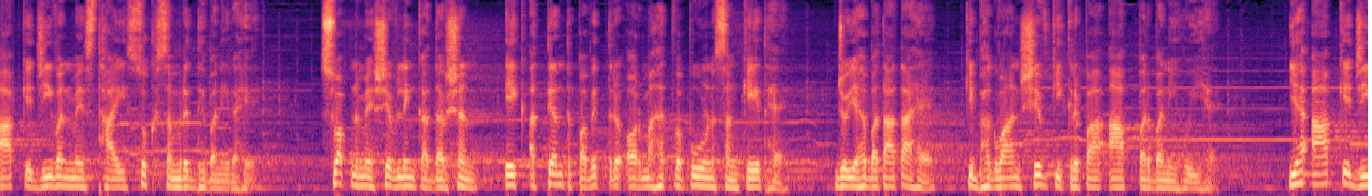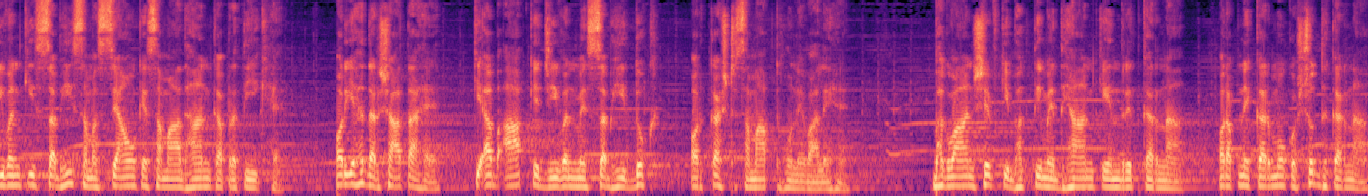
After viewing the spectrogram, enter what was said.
आपके जीवन में स्थायी सुख समृद्धि बनी रहे। स्वप्न में शिवलिंग का दर्शन एक अत्यंत पवित्र और महत्वपूर्ण संकेत है। जो यह बताता है कि भगवान शिव की कृपा आप पर बनी हुई है। यह आपके जीवन की सभी समस्याओं के समाधान का प्रतीक है और यह दर्शाता है कि अब आपके जीवन में सभी दुख और कष्ट समाप्त होने वाले हैं। भगवान शिव की भक्ति में ध्यान केंद्रित करना और अपने कर्मों को शुद्ध करना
